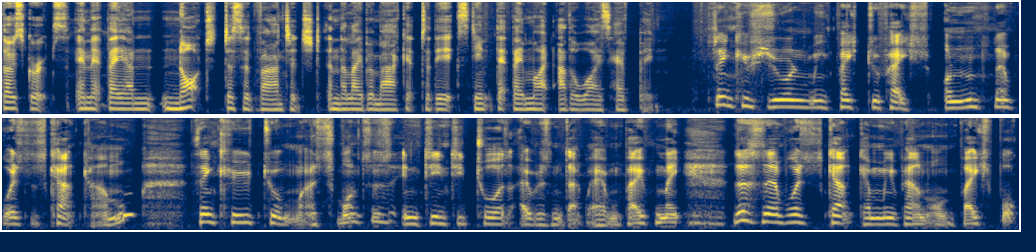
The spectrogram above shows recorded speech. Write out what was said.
those groups and that they are not disadvantaged in the labour market to the extent that they might otherwise have been. Thank you for joining me face to face on Listen Our Voices Count Carmel. Thank you to my sponsors, Identity Tours Overs and Duck for having paid for me. Listen Our Voices Count can be found on Facebook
